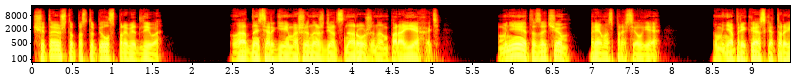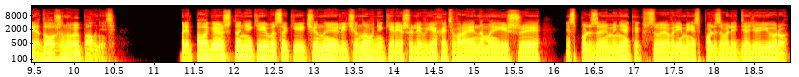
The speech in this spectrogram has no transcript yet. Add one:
Считаю, что поступил справедливо». «Ладно, Сергей, машина ждет снаружи, нам пора ехать». «Мне это зачем?» — прямо спросил я. «У меня приказ, который я должен выполнить». «Предполагаю, что некие высокие чины или чиновники решили въехать в рай на моей шее, используя меня, как в свое время использовали дядю Юру.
